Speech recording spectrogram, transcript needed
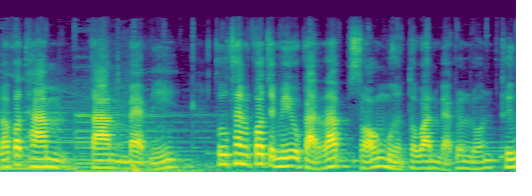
แล้วก็ทำตามแบบนี้ ทุกท่านก็จะมีโอกาสรับ 20,000ต่อวันแบบล้นๆถึง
